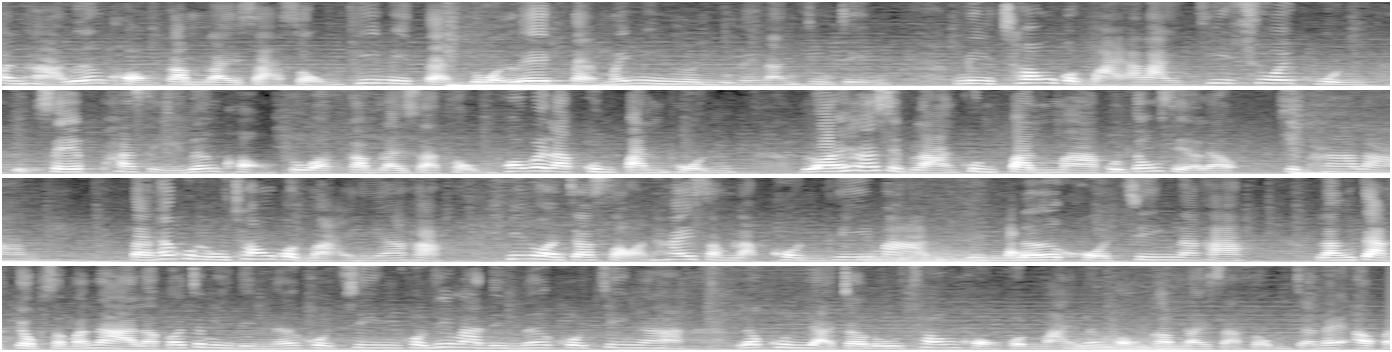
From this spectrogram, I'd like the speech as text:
ปัญหาเรื่องของกำไรสะสมที่มีแต่ตัวเลขแต่ไม่มีเงินอยู่ในนั้นจริง ๆ มีช่องกฎหมายอะไรที่ช่วยคุณเซฟภาษีเรื่องของตัวกำไรสะสม เพราะเวลาคุณปันผล 150 ล้านคุณปันมา คุณต้องเสียแล้ว 15 ล้าน แต่ถ้าคุณรู้ช่องกฎหมายนี้ค่ะ พี่นวลจะสอนให้สำหรับคนที่มาดินเนอร์โคชชิ่งนะคะ หลังจากจบสัมมนาแล้วก็จะมีดินเนอร์โคชชิ่งคนที่มาดินเนอร์โคชชิ่งอะค่ะแล้วคุณอยากจะรู้ช่องของกฎหมายเรื่องของกำไรสะสม จะได้เอาไป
